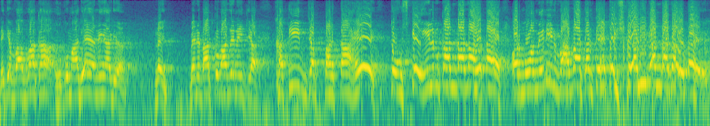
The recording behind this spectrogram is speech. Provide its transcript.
دیکھیں واہ واہ کا حکم آ گیا یا نہیں آ گیا؟ نہیں، میں نے بات کو واضح نہیں کیا۔ خطیب جب پڑھتا ہے تو اس کے علم کا اندازہ ہوتا ہے اور مومنین واہ واہ کرتے ہیں تو عشق علی کا اندازہ ہوتا ہے۔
